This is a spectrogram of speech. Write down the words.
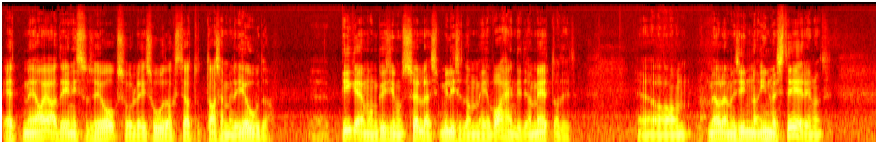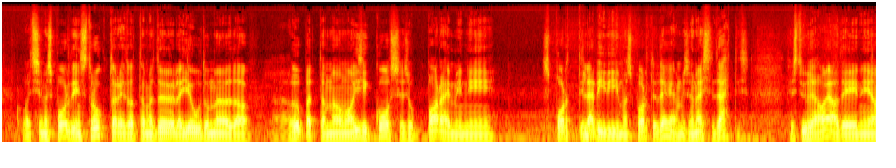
et me ajateenistuse jooksul ei suudaks teatud tasemele jõuda. pigem on küsimus selles, millised on meie vahendid ja meetodid. ja me oleme sinna investeerinud otsime spordiinstruktoreid, võtame tööle jõudumööda õpetame oma isikkoosseisu paremini sporti läbi viima, sporti tegema, mis on hästi tähtis. sest ühe ajateenija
